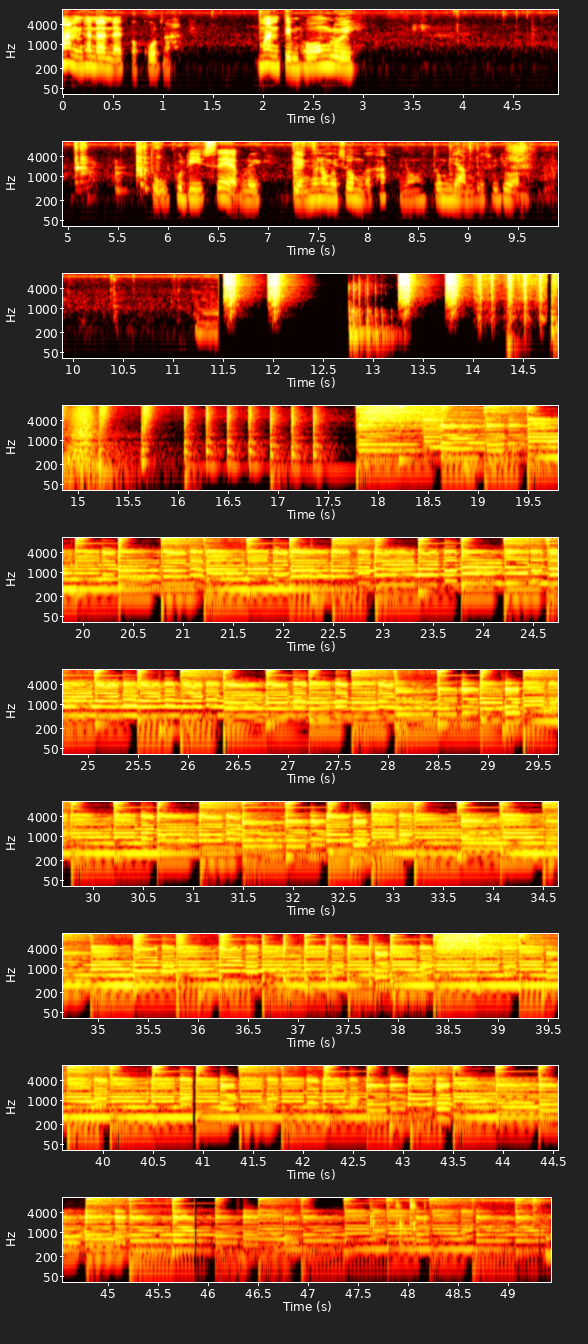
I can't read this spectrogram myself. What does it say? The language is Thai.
มั่นขนาดไหนปรากฏนะมั่นเต็มท้องเลยตูผู้ดีแซ่บเลยแกงข้าวน้องไม่ส้มกับคักพี่น้อง ต้มยำก็สุดยอด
